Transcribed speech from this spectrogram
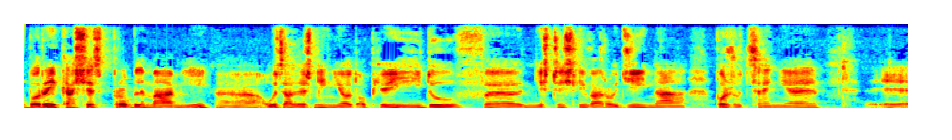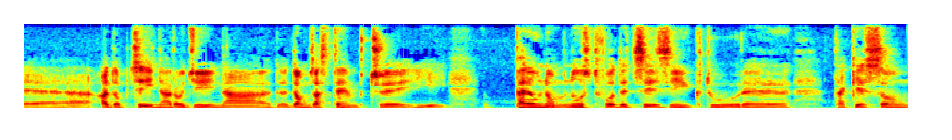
boryka się z problemami, e, uzależnieni od opioidów, nieszczęśliwa rodzina, porzucenie adopcyjna rodzina, dom zastępczy i pełno mnóstwo decyzji, które takie są,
